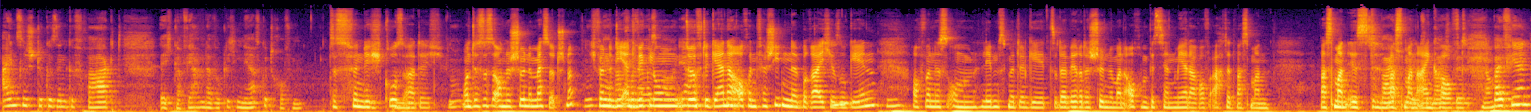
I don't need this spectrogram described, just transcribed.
Einzelstücke sind gefragt. Ich glaube, wir haben da wirklich einen Nerv getroffen. Das finde ich großartig. Mhm. Und es ist auch eine schöne Message, ne? Mhm. Ich finde, die Entwicklung ja. dürfte gerne Ja. auch in verschiedene Bereiche so gehen, Mhm. auch wenn es um Lebensmittel geht. So, da wäre das schön, wenn man auch ein bisschen mehr darauf achtet, was man, was man isst, Zum was Beispiel, man einkauft. Beispiel. Ne? Bei vielen,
